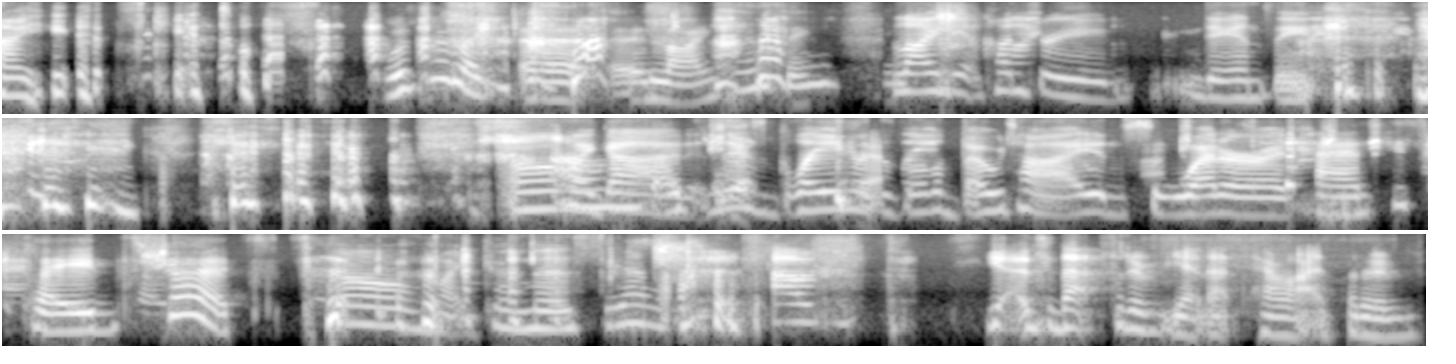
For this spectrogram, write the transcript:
night at scandals. Was there like a, a line thing? Line dan- country dancing. oh my Um, god. And okay. there's Blaine with Yeah. his little bow tie and sweater and And his plaid shirts. oh my goodness. yeah. um, yeah, so that's sort of yeah, that's how I sort of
